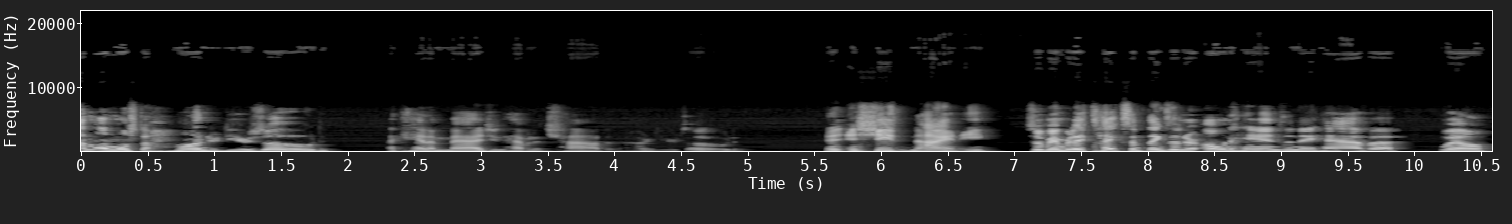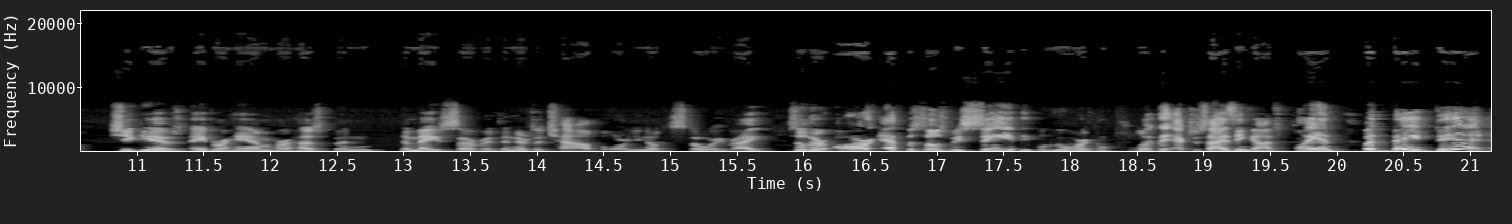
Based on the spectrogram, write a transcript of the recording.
I'm almost hundred years old. I can't imagine having a child at hundred years old. And, and she's ninety. So remember, they take some things in their own hands and they have a well, she gives Abraham, her husband, the maidservant, and there's a child born. You know the story, right? So there are episodes we see of people who weren't completely exercising God's plan, but they did.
